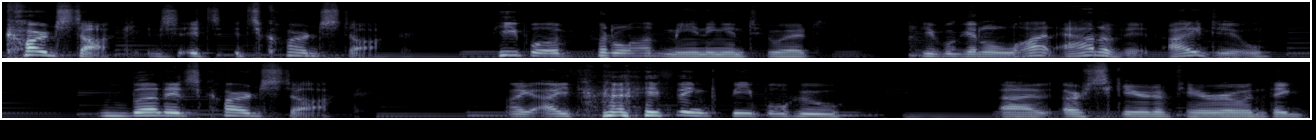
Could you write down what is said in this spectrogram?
cardstock. It's, it's, it's cardstock. People have put a lot of meaning into it. People get a lot out of it. I do. But it's cardstock. Like, I, I think people who uh, are scared of tarot and think,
